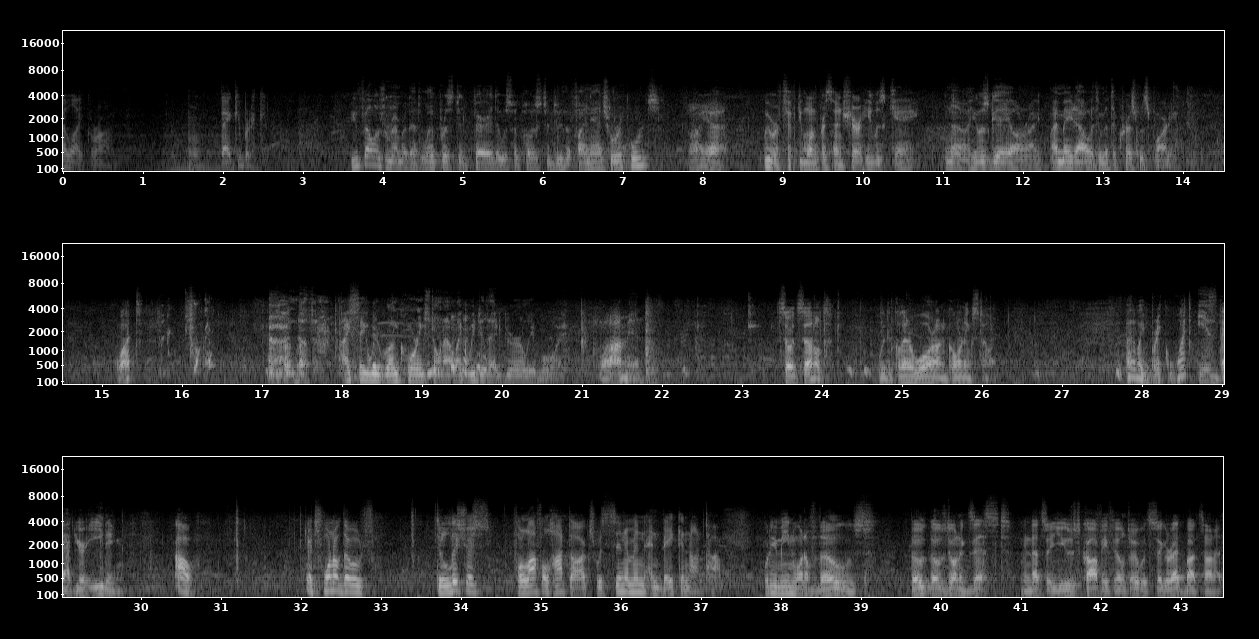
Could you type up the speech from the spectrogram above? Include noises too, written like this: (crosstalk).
I like Ron. Hmm. Thank you, Brick. You fellas remember that limp-wristed fairy that was supposed to do the financial reports? Oh, yeah. We were 51% sure he was gay. No, he was gay, all right. I made out with him at the Christmas party. What? Uh, nothing. I say we run Corningstone out like we did that girly boy. Well, I'm in. So it's settled. We declare war on Corningstone. By the way, Brick, what is that you're eating? Oh, it's one of those delicious falafel hot dogs with cinnamon and bacon on top. What do you mean, one of those? Those, those don't exist. I mean, that's a used coffee filter with cigarette butts on it.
